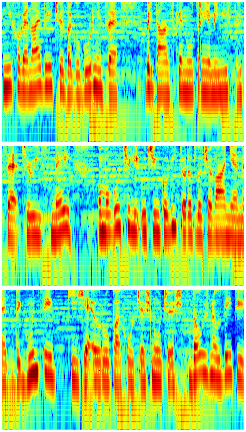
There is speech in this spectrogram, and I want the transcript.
njihove največje zagovornice, britanske notranje ministrice Theresa May, omogočili učinkovito razločevanje med begunci, ki jih je Evropa hočeš nočeš dolžna vzeti,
